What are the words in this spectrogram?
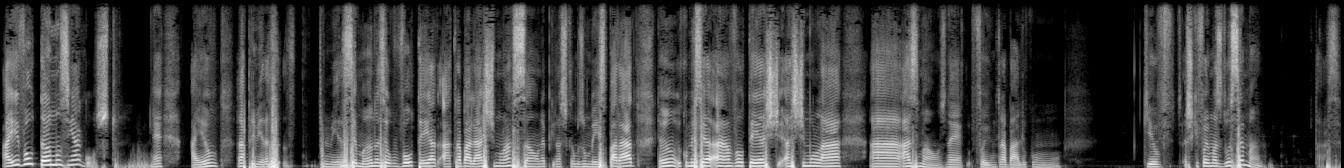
Aí voltamos em agosto, né? Aí eu, na primeira primeiras semanas eu voltei a, a, trabalhar a estimulação, né? Porque nós ficamos um mês parado, então eu comecei a, voltei a, a estimular a, as mãos, né? Foi um trabalho com que eu acho que foi umas duas semanas. Passa.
